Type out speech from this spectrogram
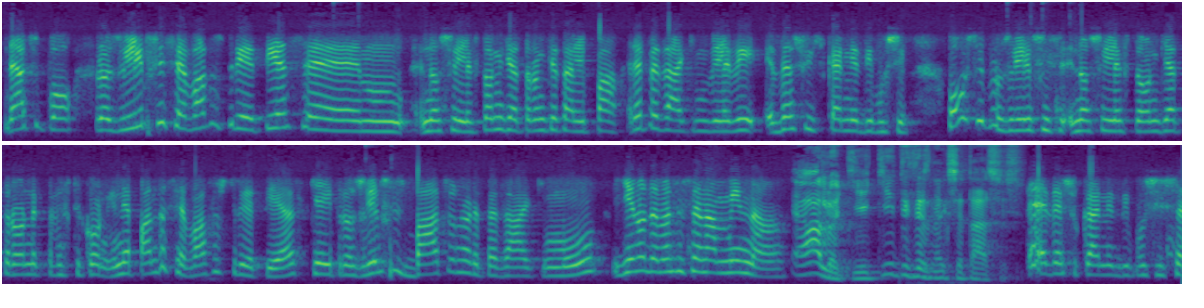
Να σου πω, προσλήψεις σε βάθος τριετίας ε, μ, νοσηλευτών, γιατρών κτλ. Ρε παιδάκι μου, δηλαδή, δεν σου έχει κάνει εντύπωση. Πώ οι προσλήψεις νοσηλευτών, γιατρών, εκπαιδευτικών είναι πάντα σε βάθος τριετίας και οι προσλήψεις μπάτσων, ρε παιδάκι μου, γίνονται μέσα σε ένα μήνα. Ε, άλλο εκεί, εκεί τι θες να εξετάσεις; Ε, δεν σου κάνει εντύπωση σε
